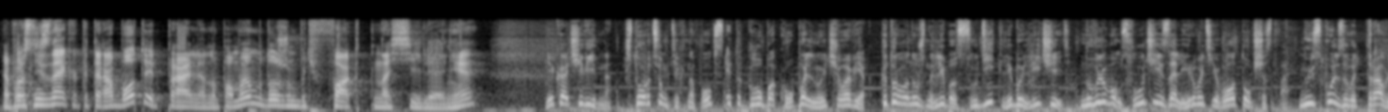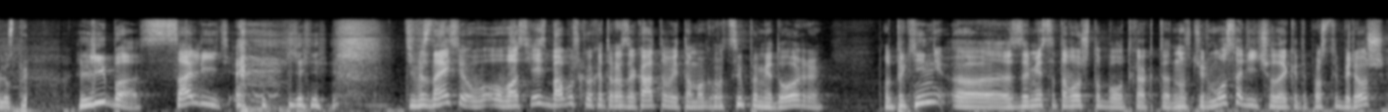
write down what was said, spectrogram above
Я просто не знаю, как это работает правильно, но, по-моему, должен быть факт насилия, не? Века очевидно, что Артем Технофокс это глубоко больной человек, которого нужно либо судить, либо лечить, но в любом случае изолировать его от общества. Но использовать травлю с Либо солить. Я Типа, знаете, у вас есть бабушка, которая закатывает там огурцы, помидоры. Вот прикинь, э, заместо того, чтобы вот как-то, ну, в тюрьму садить человека, ты просто берешь,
